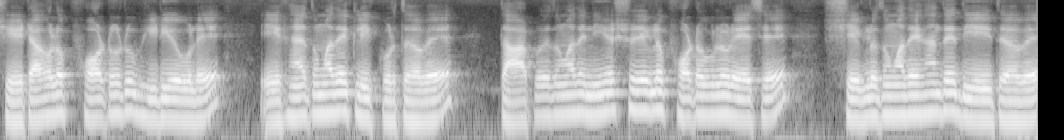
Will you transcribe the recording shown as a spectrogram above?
সেটা হলো ফটো টু ভিডিও বলে। এখানে তোমাদের ক্লিক করতে হবে। তারপরে তোমাদের নিজস্ব যেগুলো ফটোগুলো রয়েছে, সেগুলো তোমাদের এখান থেকে দিয়ে দিতে হবে।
